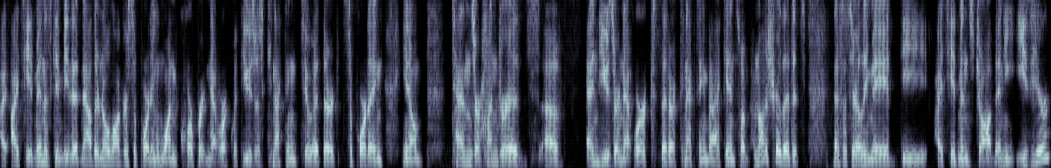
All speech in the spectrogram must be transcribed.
IT admin is going to be that now they're no longer supporting one corporate network with users connecting to it. They're supporting you know tens or hundreds of end user networks that are connecting back in. So I'm not sure that it's necessarily made the IT admin's job any easier,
